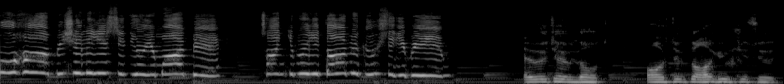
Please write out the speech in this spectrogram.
Oha bir şeyler hissediyorum abi. Sanki böyle daha bir güçlü gibiyim. Evet evlat, artık daha güçlüsün.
